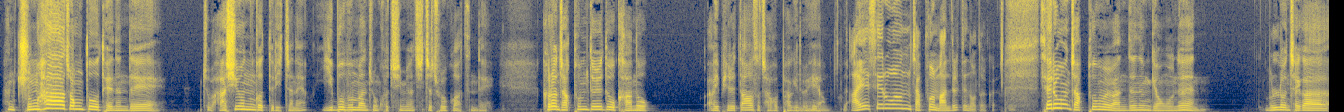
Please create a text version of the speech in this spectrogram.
한 중하 정도 되는데 좀 아쉬운 것들 있잖아요. 이 부분만 좀 고치면 진짜 좋을 것 같은데 그런 작품들도 간혹 IP를 따와서 작업하기도 해요. 음, 아예 새로운 작품을 만들 때는 어떨까요? 새로운 작품을 만드는 경우는 물론 제가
